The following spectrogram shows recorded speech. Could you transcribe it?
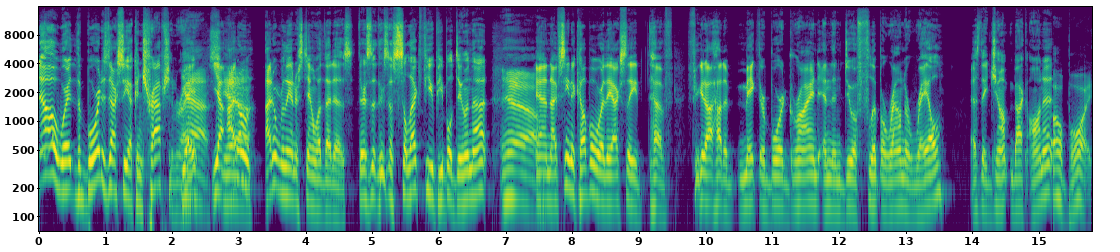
No, where the board is actually a contraption, right? Yes, yeah, yeah. I don't I don't really understand what that is. There's a, there's a select few people doing that. Yeah. And I've seen a couple where they actually have figured out how to make their board grind and then do a flip around a rail as they jump back on it. oh boy.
